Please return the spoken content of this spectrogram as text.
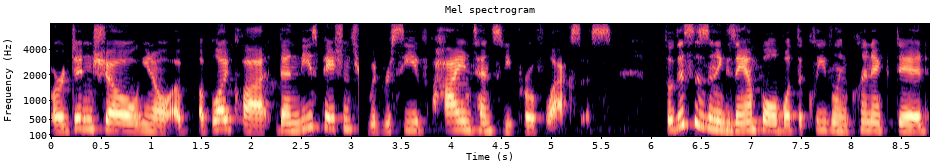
or didn't show, you know, a, a blood clot, then these patients would receive high intensity prophylaxis. So this is an example of what the Cleveland Clinic did.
